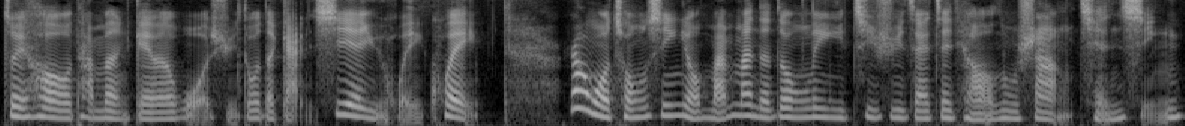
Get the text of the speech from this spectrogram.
最后，他们给了我许多的感谢与回馈，让我重新有满满的动力，继续在这条路上前行。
